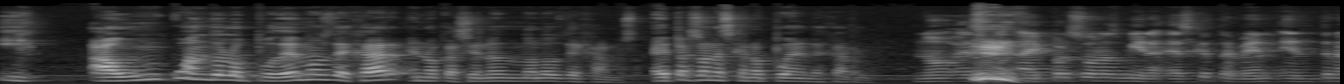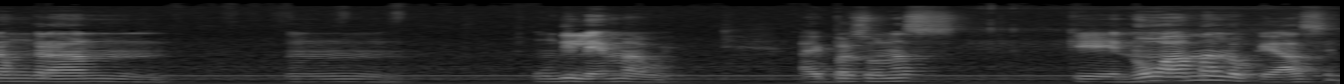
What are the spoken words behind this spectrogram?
y aun cuando lo podemos dejar, en ocasiones no los dejamos. Hay personas que no pueden dejarlo. No, es que hay personas, mira, es que también entra un gran. un, un dilema, güey. Hay personas que no aman lo que hacen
